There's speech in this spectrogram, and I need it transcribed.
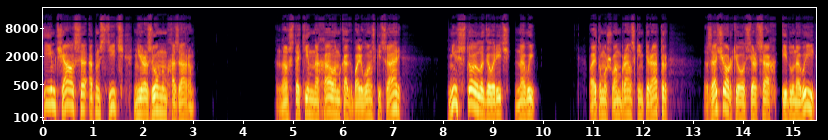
и мчался отмстить неразумным хазарам. Но с таким нахалом, как бальвонский царь, не стоило говорить на «вы». Поэтому швамбранский император зачеркивал в сердцах «иду на «вы»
